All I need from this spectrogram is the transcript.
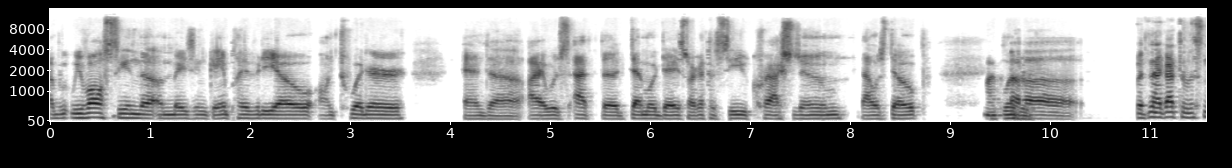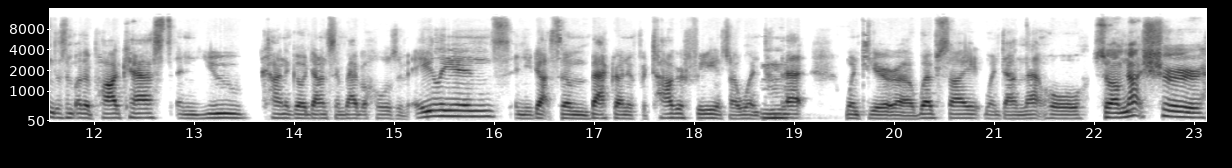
I we've all seen the amazing gameplay video on Twitter, and uh, I was at the demo day, so I got to see you crash Zoom. That was dope. My pleasure. Uh, but then I got to listen to some other podcasts, and you kind of go down some rabbit holes of aliens, and you got some background in photography, and so I went mm-hmm. to that, went to your uh, website, went down that hole. So I'm not sure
